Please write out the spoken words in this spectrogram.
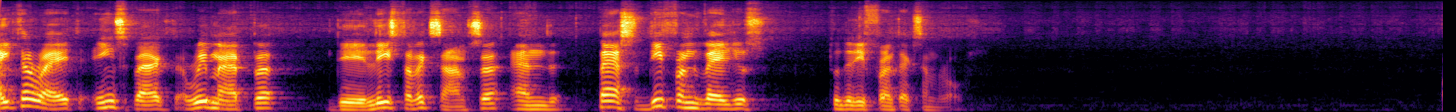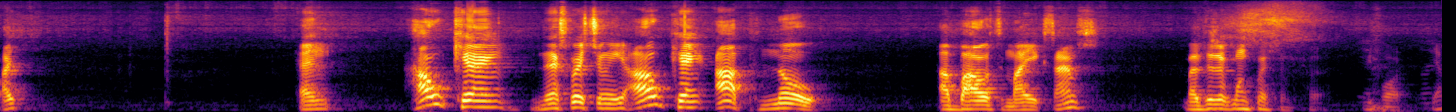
iterate, inspect, remap the list of exams and pass different values to the different exam rows. Right? And how can, next question is, how can app know about my exams? But there's one question before. Yeah.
